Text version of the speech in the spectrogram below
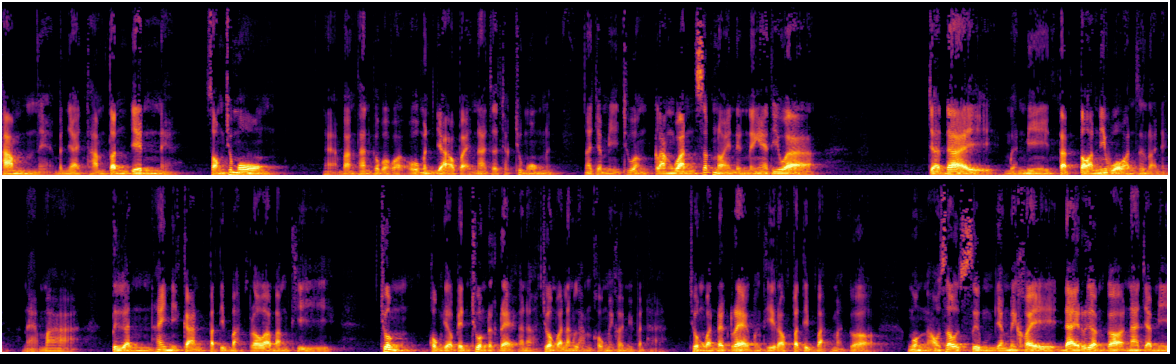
ธรรมเนี่ยบรรยายธรรมตอนเย็นเนี่ยสองชั่วโมงนะบางท่านก็บอกว่า โอ้มันยาวไปน่าจะชักชั่วโมงหนึ่งน่าจะมีช่วงกลางวันสักหน่อยหนึ่งในแง่ที่ว่า จะได้เหมือนมีตัดตอนนิวรณ์สักหน่อยหนึ่งนะมาเตือนให้มีการปฏิบัติ เพราะว่าบางทีช่วงคงจะเป็นช่วงแรกๆนะช่วงวันหลังๆ คงไม่ค่อยมีปัญหา ช่วงวันแรกๆ บางทีเราปฏิบัติมันก็ง่วงเหงาเศร้าซึมยังไม่ค่อยได้เรื่องก็น่าจะมี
